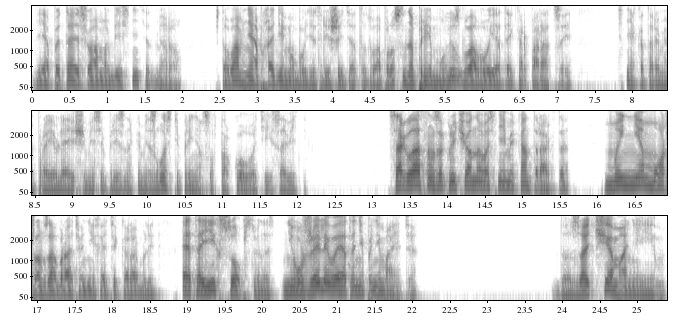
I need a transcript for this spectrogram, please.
«Я пытаюсь вам объяснить, адмирал, что вам необходимо будет решить этот вопрос напрямую с главой этой корпорации», с некоторыми проявляющимися признаками злости принялся втолковывать ей советник. Согласно заключенного с ними контракта, мы не можем забрать у них эти корабли. Это их собственность. Неужели вы это не понимаете? «Да зачем они им?»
